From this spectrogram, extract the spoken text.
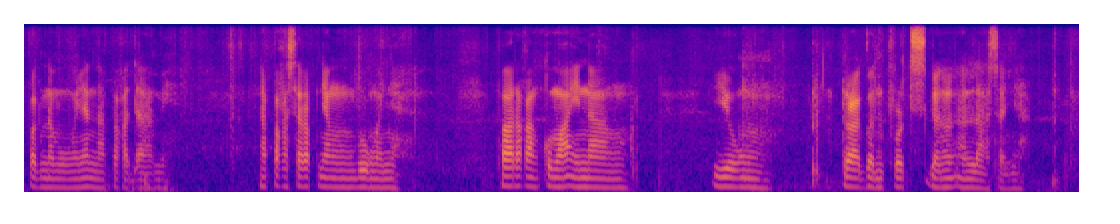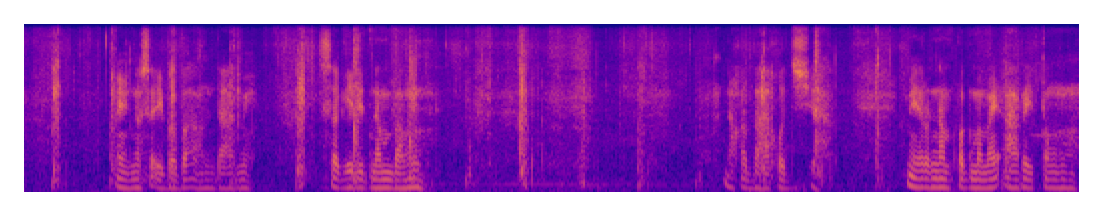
kapag namunga yan, napakadami. Napakasarap niyang bunga niya. Para kang kumain ng yung dragon fruits, ganun ang lasa niya. Ayun, nasa ibaba ang dami. Sa gilid ng bangin. Nakabakod siya. Meron ng pagmamay-ari itong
